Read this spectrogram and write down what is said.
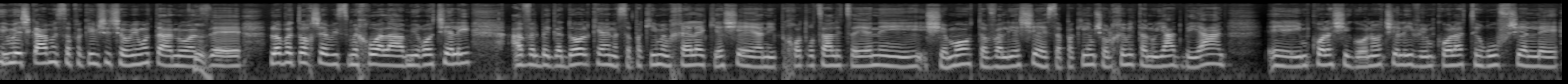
אם יש כמה ספקים ששומעים אותנו, אז uh, לא בטוח שהם יסמכו על האמירות שלי, אבל בגדול, כן, הספקים הם חלק, יש, uh, אני פחות רוצה לציין uh, שמות, אבל יש uh, ספקים שהולכים איתנו יד ביד, uh, עם כל השיגעונות שלי ועם כל הטירוף של... Uh,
